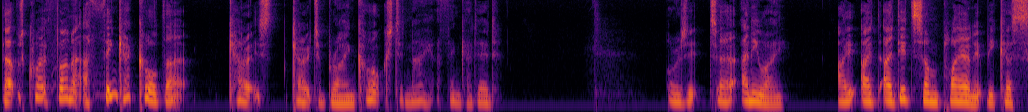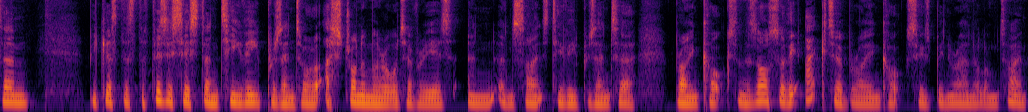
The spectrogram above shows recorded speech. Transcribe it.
that was quite fun. I think I called that character, Brian Cox, didn't I? I think I did. Or is it uh, anyway? I, I, I did some play on it because um, because there's the physicist and TV presenter or astronomer or whatever he is and, and science TV presenter Brian Cox and there's also the actor Brian Cox who's been around a long time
